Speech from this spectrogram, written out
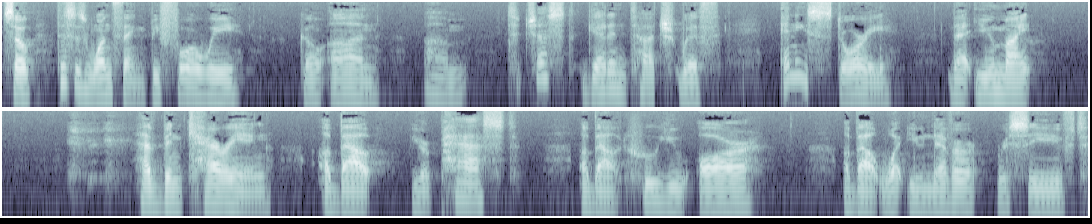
So, this is one thing before we go on um, to just get in touch with any story that you might have been carrying about your past, about who you are, about what you never received,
